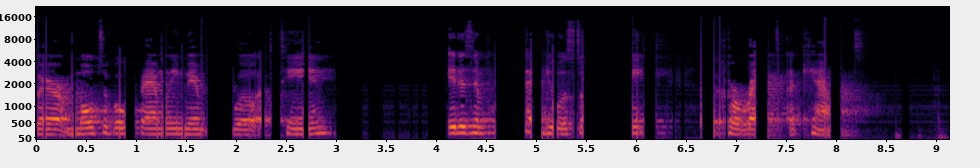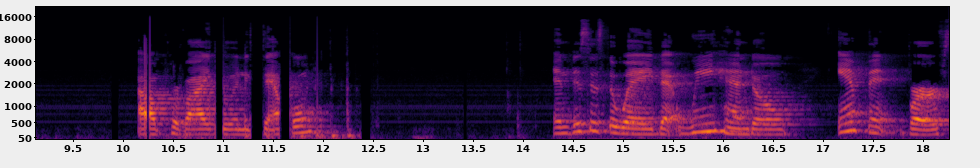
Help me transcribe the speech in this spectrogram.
where multiple family members will attend, it is important that you the correct account. I'll provide you an example. And this is the way that we handle infant births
